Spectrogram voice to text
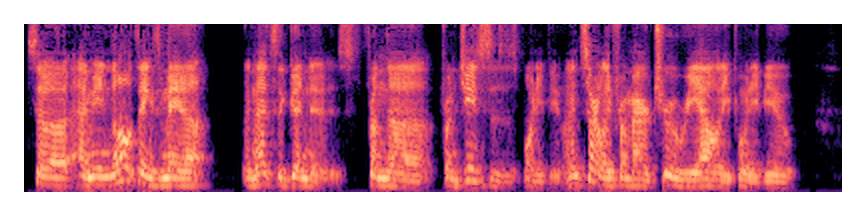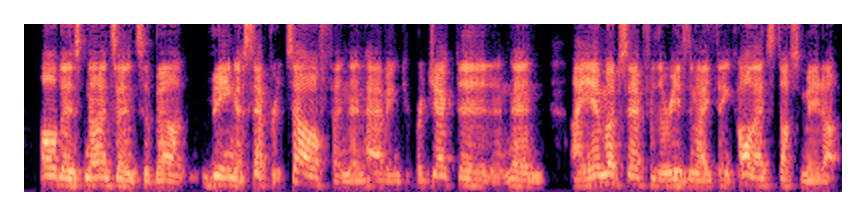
So, I mean, the whole thing's made up. And that's the good news from the from Jesus' point of view, and certainly from our true reality point of view all this nonsense about being a separate self and then having to project it and then i am upset for the reason i think all that stuff's made up.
